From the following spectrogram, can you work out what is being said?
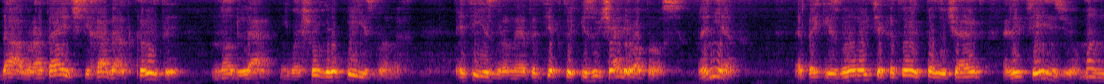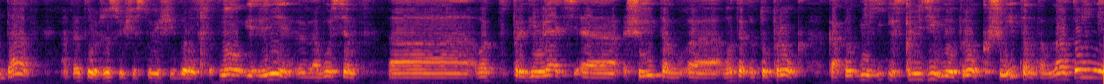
Да, врата ичтихада открыты, но для небольшой группы избранных. Эти избранные – это те, кто изучали вопрос? Да нет. Это избранные те, которые получают лицензию, мандат от этой уже существующей группы. Ну, извини, допустим, э, вот предъявлять э, шиитам э, вот этот упрек, как вот некий эксклюзивный упрек к шиитам, там, да, тоже не,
